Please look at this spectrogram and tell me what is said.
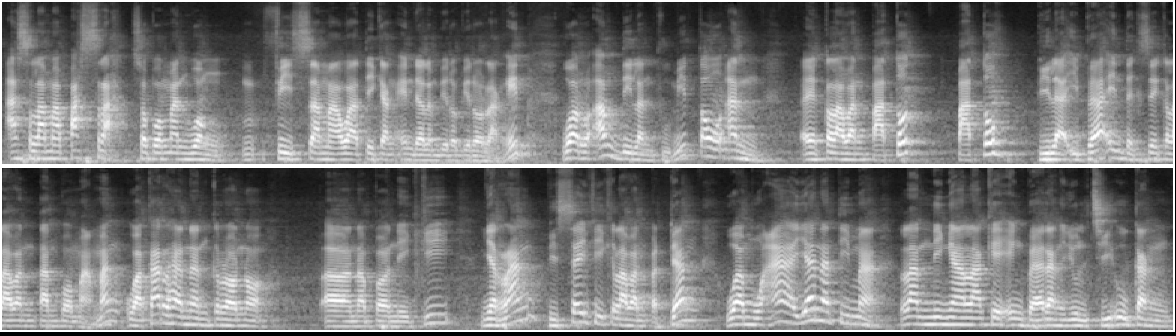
Aslama pasrah sapa man wong fi samawati kang ing dalem pira-pira langit wa ardi lan bumi tauan eh, kelawan patut patuh bila ibain tegese kelawan tanpa mamang wakarhanan krono uh, napa niki nyerang bisaifi kelawan pedang wa muayanatima lan ningalake ing barang yuljiu kang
